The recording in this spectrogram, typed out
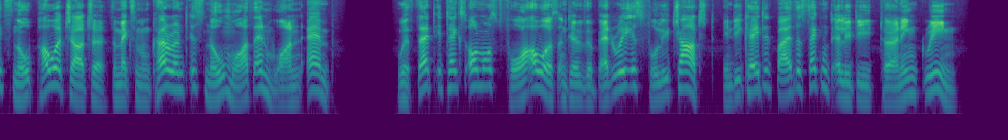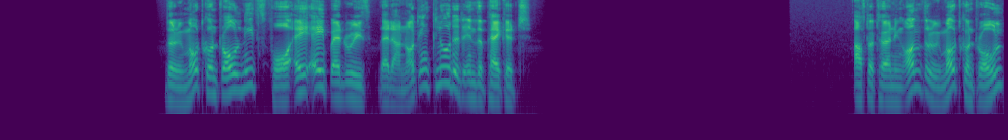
It's no power charger, the maximum current is no more than 1A. With that it takes almost 4 hours until the battery is fully charged, indicated by the second LED turning green. The remote control needs 4 AA batteries that are not included in the package. After turning on the remote control,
